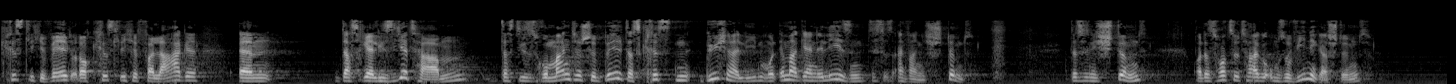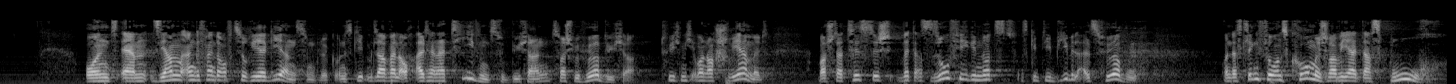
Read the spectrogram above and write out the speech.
christliche Welt oder auch christliche Verlage ähm, das realisiert haben, dass dieses romantische Bild, dass Christen Bücher lieben und immer gerne lesen, dass es einfach nicht stimmt. Dass es nicht stimmt und dass heutzutage umso weniger stimmt. Und ähm, sie haben angefangen darauf zu reagieren zum Glück. Und es gibt mittlerweile auch Alternativen zu Büchern, zum Beispiel Hörbücher. Tue ich mich immer noch schwer mit. Aber statistisch wird das so viel genutzt. Es gibt die Bibel als Hörbuch. Und das klingt für uns komisch, weil wir ja das Buch,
